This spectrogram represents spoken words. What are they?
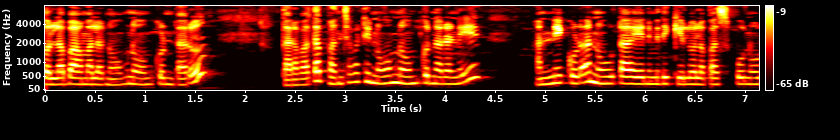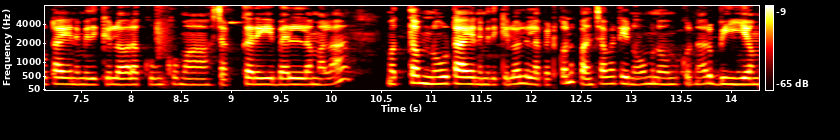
గొల్లబామల నోము నోముకుంటారు. తర్వాత పంచవటి నోము నోముకున్నారండి. అన్నీ కూడా నూట ఎనిమిది కిలోల పసుపు నూట ఎనిమిది కిలోల కుంకుమ చక్కెర బెల్లం అలా మొత్తం నూట ఎనిమిది కిలోలు ఇలా పెట్టుకొని పంచవటి నోము నోముకున్నారు. బియ్యం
